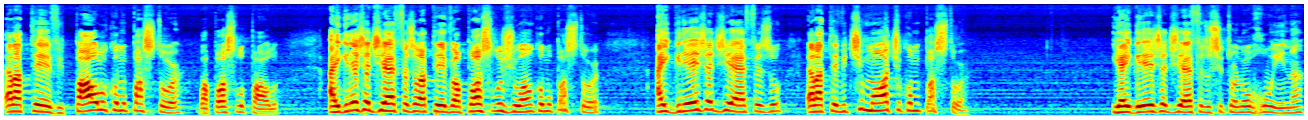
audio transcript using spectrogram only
ela teve Paulo como pastor, o apóstolo Paulo. A igreja de Éfeso, ela teve o apóstolo João como pastor. A igreja de Éfeso, ela teve Timóteo como pastor. E a igreja de Éfeso se tornou ruína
